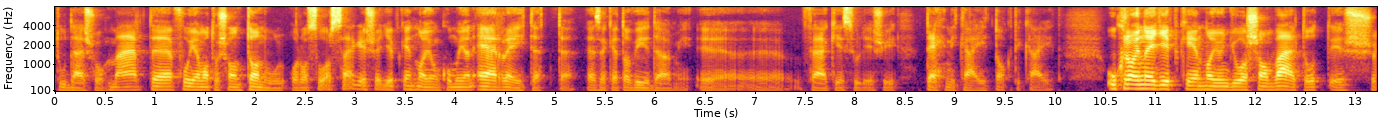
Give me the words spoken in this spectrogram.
tudások már, de folyamatosan tanul Oroszország, és egyébként nagyon komolyan elrejtette ezeket a védelmi felkészülési technikáit, taktikáit. Ukrajna egyébként nagyon gyorsan váltott, és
